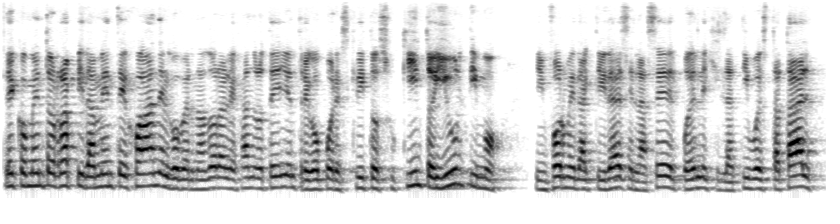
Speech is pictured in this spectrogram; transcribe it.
Te comento rápidamente, Juan, el gobernador Alejandro Tello entregó por escrito su quinto y último informe de actividades en la sede del Poder Legislativo Estatal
